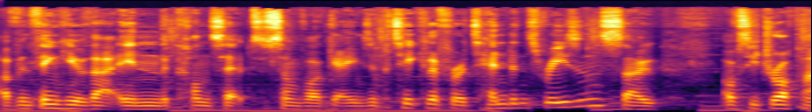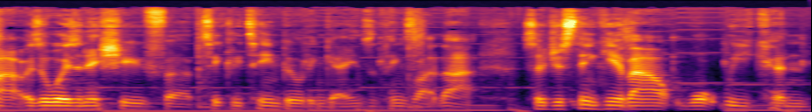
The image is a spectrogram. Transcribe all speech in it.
I've been thinking of that in the concept of some of our games, in particular for attendance reasons. So obviously dropout is always an issue for particularly team building games and things like that so just thinking about what we can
